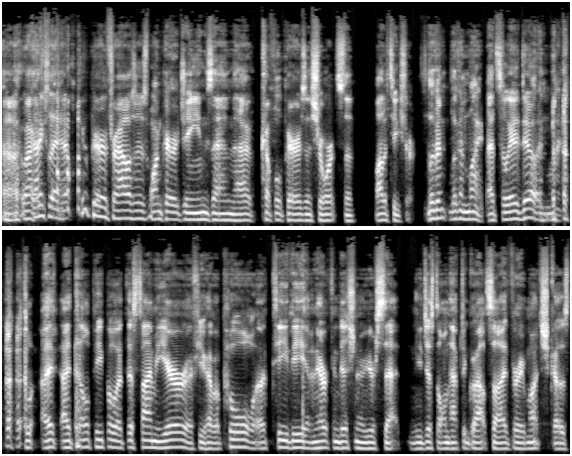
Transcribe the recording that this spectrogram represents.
Uh, well, actually, I have two pair of trousers, one pair of jeans, and a couple pairs of shorts, a lot of t-shirts. Living living life. That's the way to do it. I, I tell people at this time of year, if you have a pool, a TV, and an air conditioner, you're set. You just don't have to go outside very much because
